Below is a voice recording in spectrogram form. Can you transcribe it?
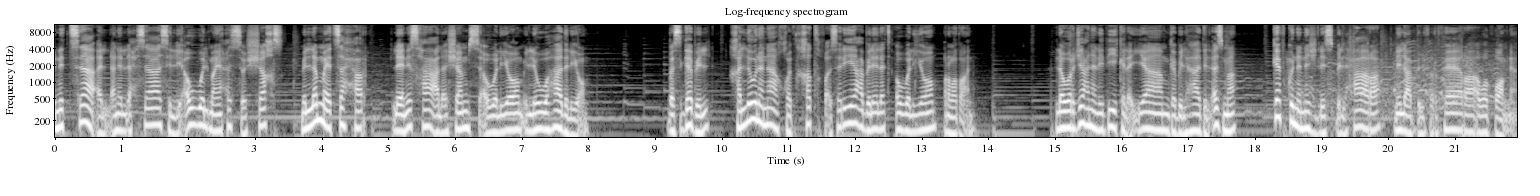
بنتساءل عن الإحساس اللي أول ما يحسه الشخص من لما يتسحر لين يصحى على شمس أول يوم اللي هو هذا اليوم. بس قبل خلونا ناخذ خطفة سريعة بليلة أول يوم رمضان. لو رجعنا لذيك الأيام قبل هذه الأزمة كيف كنا نجلس بالحارة نلعب بالفرفيرة أو الضامنة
